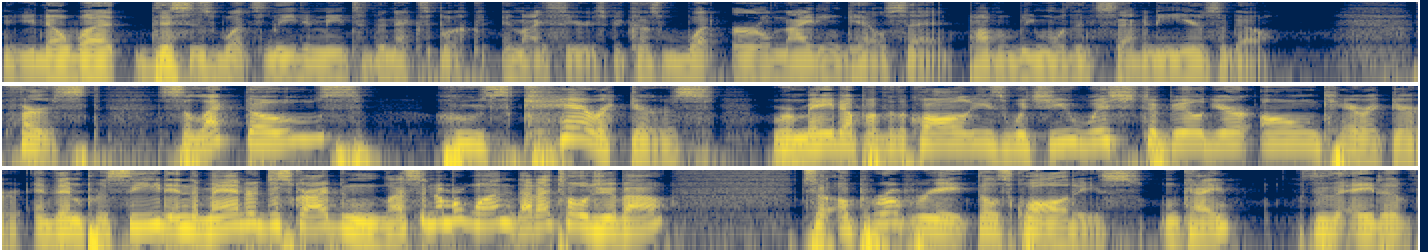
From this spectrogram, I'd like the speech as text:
You know what? This is what's leading me to the next book in my series because what Earl Nightingale said, probably more than 70 years ago. First, select those whose characters were made up of the qualities which you wish to build your own character, and then proceed in the manner described in lesson number one that I told you about to appropriate those qualities, okay? Through the aid of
